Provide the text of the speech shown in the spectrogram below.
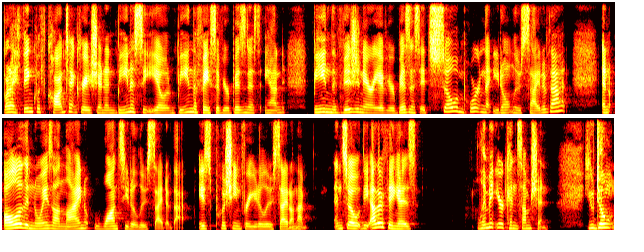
but I think with content creation and being a CEO and being the face of your business and being the visionary of your business, it's so important that you don't lose sight of that. And all of the noise online wants you to lose sight of that, is pushing for you to lose sight on that. And so the other thing is limit your consumption. You don't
